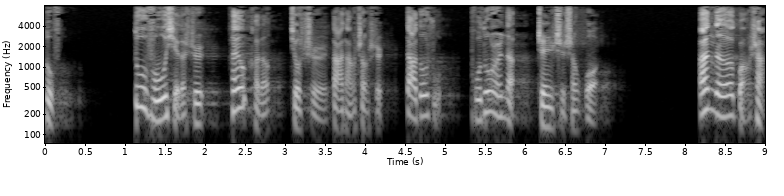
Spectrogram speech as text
杜甫。杜甫写的诗很有可能就是大唐盛世大多数普通人的真实生活。安得广厦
